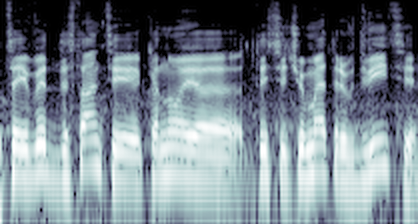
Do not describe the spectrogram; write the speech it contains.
Цей вид дистанції каноє тисячу метрів вдвійці.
